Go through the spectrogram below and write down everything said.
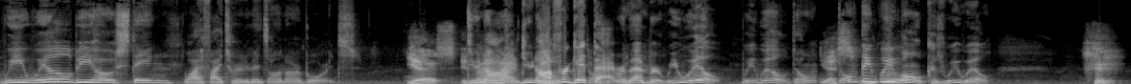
we will be hosting Wi-Fi tournaments on our boards. Yes. Do Matt and I not, do not forget that. Remember, we will, we will. Don't, Yes, don't think we will. won't, cause we will.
